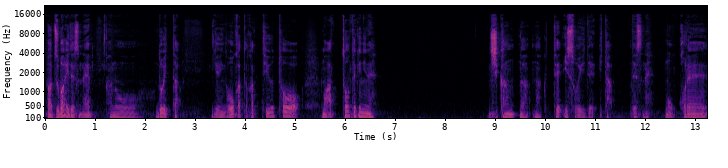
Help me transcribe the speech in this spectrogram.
まあ、ズバリですね、あの、どういった原因が多かったかっていうと、もう圧倒的にね、時間がなくて急いでいたですね。もうこれ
